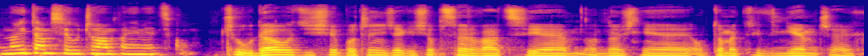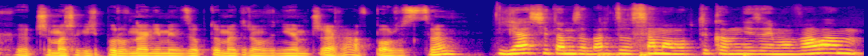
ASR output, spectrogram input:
No i tam się uczyłam po niemiecku. Czy udało Ci się poczynić jakieś obserwacje odnośnie optometrii w Niemczech? Czy masz jakieś porównanie między optometrią w Niemczech a w Polsce? Ja się tam za bardzo samą optyką nie zajmowałam.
